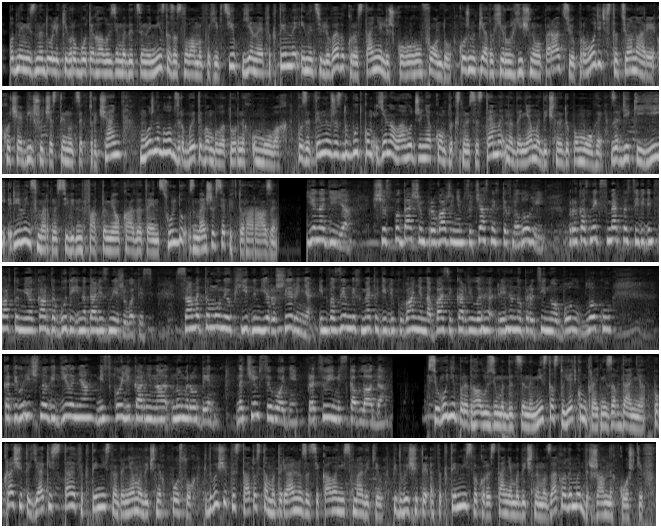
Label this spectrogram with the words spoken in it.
Одним із недоліків роботи галузі медицини міста, за словами фахівців, є неефективне і нецільове використання ліжкового фонду. Кожну п'яту хірургічну операцію проводять в стаціонарі, хоча більшу частину цих втручань можна було б зробити в амбулаторних умовах. Позитивним же здобутком є налагодження комплексної системи надання медичної допомоги. Завдяки їй рівень смертності від інфаркту міокарда та інсульду зменшився півтора рази. Є надія, що з подальшим провадженням сучасних технологій проказник смертності від інфаркту міокарда буде і надалі знижуватись. Саме тому необхідним є розширення інвазивних методів лікування на базі кардіорегеноопераційного блоку кардіологічного відділення міської лікарні на номер 1 над чим сьогодні працює міська влада. Сьогодні перед галузю медицини міста стоять конкретні завдання: покращити якість та ефективність надання медичних послуг, підвищити статус та матеріальну зацікавленість медиків, підвищити ефективність використання медичними закладами державних коштів.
